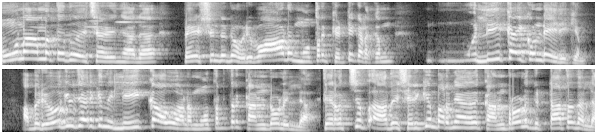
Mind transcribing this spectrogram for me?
മൂന്നാമത്തേത് വെച്ച് കഴിഞ്ഞാൽ പേഷ്യന്റിന് ഒരുപാട് മൂത്രം കെട്ടിക്കിടക്കും ലീക്കായിക്കൊണ്ടേയിരിക്കും അപ്പോൾ രോഗി വിചാരിക്കുന്ന ലീക്ക് ആവുകയാണ് മൂത്രത്തിൽ കൺട്രോൾ ഇല്ല. തിറച്ച് അത് ശരിക്കും പറഞ്ഞാൽ കൺട്രോൾ കിട്ടാത്തതല്ല.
